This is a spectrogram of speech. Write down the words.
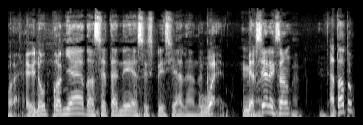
ouais. Une autre première dans cette année assez spéciale. Hein, Ouais. Merci, Alexandre. À tantôt.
